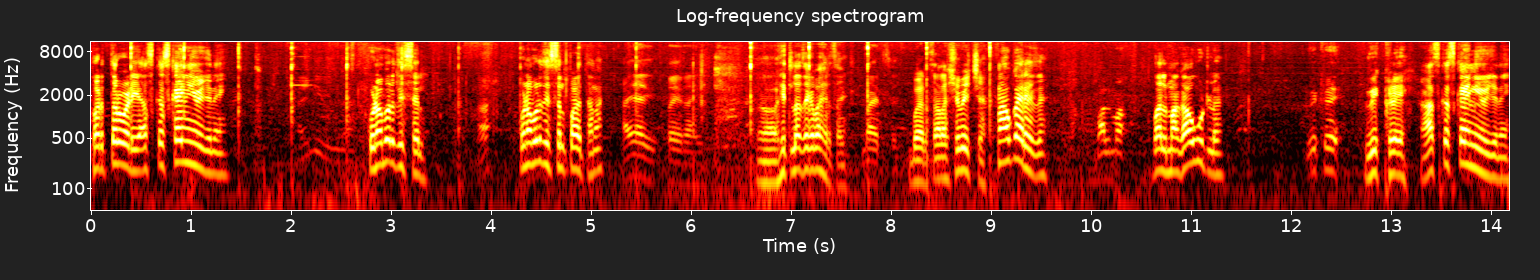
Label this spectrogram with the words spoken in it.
फरतरवाडी आज कसं काय नियोजन आहे? कुणाबरोबर दिसेल? कुणाबरोबर दिसेल पळताना? आहे आहे पैर आहे. अं, हितलाच आहे का बाहेरचा आहे? बाहेरचं बरं चला शुभेच्छा. नाव काय राहायचं बालमा. बलमा गाव कुठलं? विखे विखळे. आज कसं काय नियोजन आहे?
